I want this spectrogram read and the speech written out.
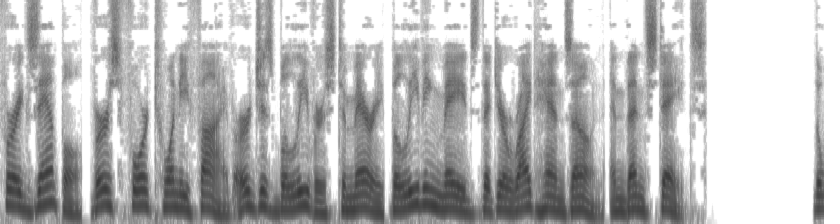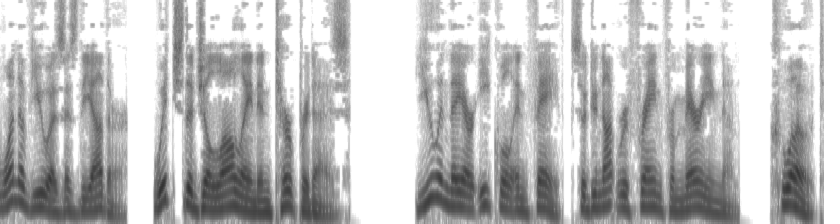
For example, verse 425 urges believers to marry believing maids that your right hands own and then states, The one of you is as the other, which the Jalalain interpret as, You and they are equal in faith, so do not refrain from marrying them. Quote,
